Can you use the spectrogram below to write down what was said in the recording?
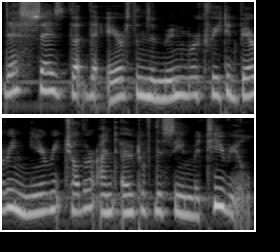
This says that the Earth and the Moon were created very near each other and out of the same material,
